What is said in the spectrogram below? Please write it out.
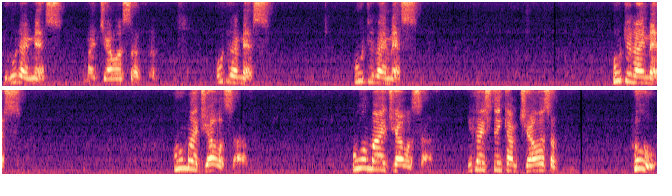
Who did I miss? Am I jealous of? of who did I miss? Who did I miss? Who did I miss? Who am I jealous of? Who am I jealous of? You guys think I'm jealous of who?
